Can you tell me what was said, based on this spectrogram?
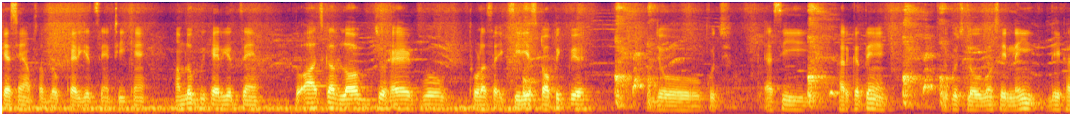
कैसे हैं आप सब लोग? खैरियत से हैं, ठीक हैं? हम लोग भी खैरियत से हैं। तो आज का व्लॉग जो है, वो थोड़ा सा एक सीरियस टॉपिक पे है, जो कुछ ऐसी हरकतें जो कुछ लोगों से नहीं देखा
